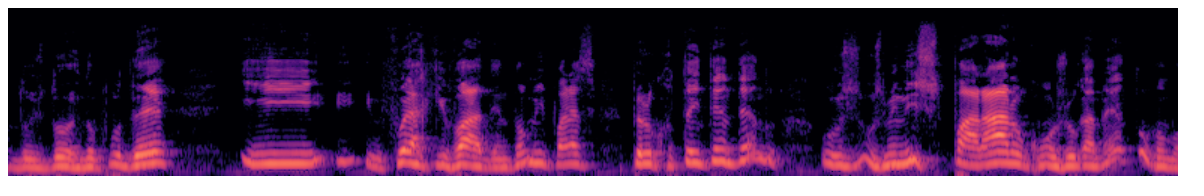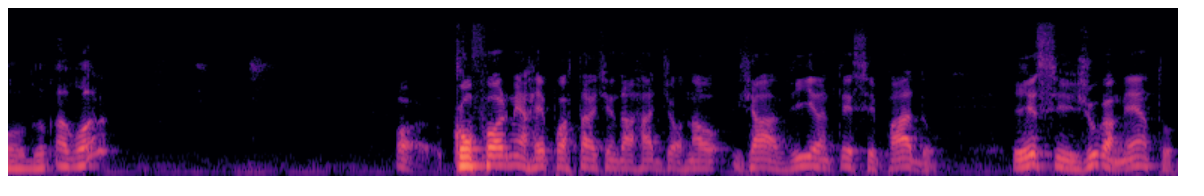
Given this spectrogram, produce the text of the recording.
dos dois no poder e, e, foi arquivado. Então, me parece, pelo que estou entendendo, os, os, ministros pararam com o julgamento, Romualdo, agora? Conforme a reportagem da Rádio Jornal já havia antecipado, esse julgamento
